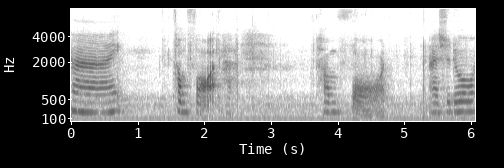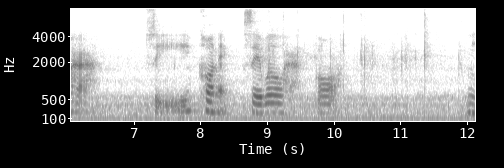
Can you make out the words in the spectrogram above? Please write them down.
ท้ายทอมฟอร์ดค่ะทอมฟอร์ดอายแชโดว์ค่ะ สี Connect Sable ค่ะ ก็มี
